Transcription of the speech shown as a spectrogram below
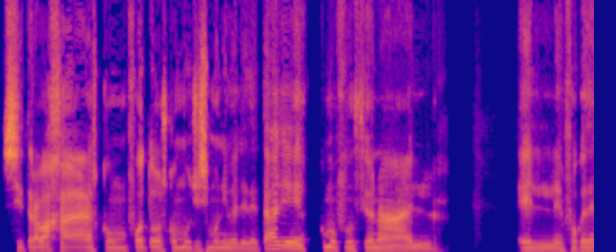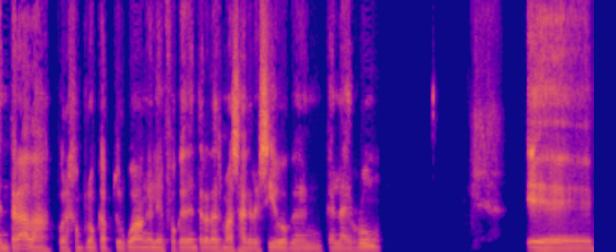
Si trabajas con fotos con muchísimo nivel de detalle, cómo funciona el, el enfoque de entrada. Por ejemplo, en Capture One el enfoque de entrada es más agresivo que en, Lightroom. Eh,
